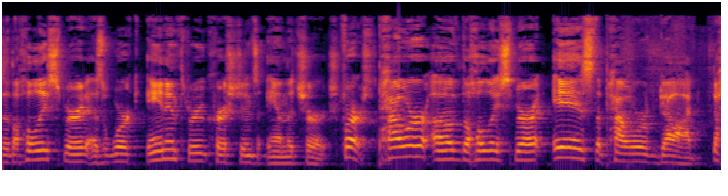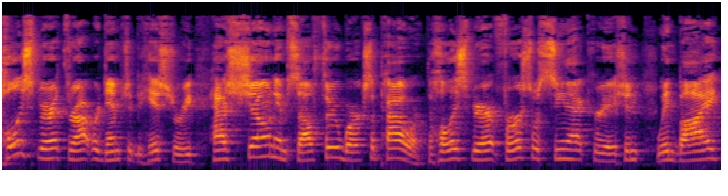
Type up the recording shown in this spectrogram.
that the Holy Spirit as work in and through Christians and the church. First, power of the Holy Spirit is the power of God. The Holy Spirit throughout redemption history has shown himself through works of power. The Holy Spirit first was seen at creation when by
